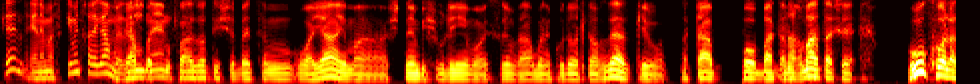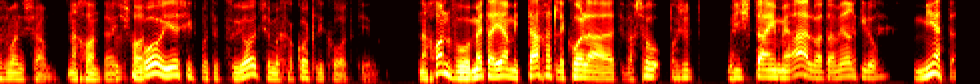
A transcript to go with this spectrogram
כן, אני מסכים איתך לגמרי, זה גם שניהם. בתקופה כאילו. הזאת שבעצם הוא היה עם השני בישולים או 24 נקודות לאורך זה, אז כאילו, אתה פה באת נכון. ואמרת שהוא כל הזמן שם. נכון, נכון. פה יש התפוצצויות שמחכות לקרות, כאילו. נכון, והוא באמת היה מתחת לכל ה... ועכשיו הוא פשוט פי שתיים מעל, ואתה אומר כאילו, מי אתה?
